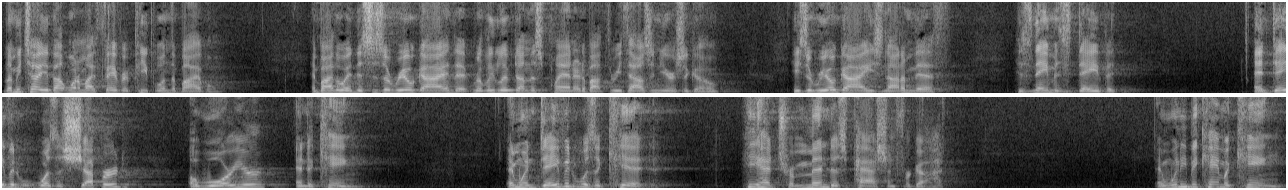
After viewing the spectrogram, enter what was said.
Let me tell you about one of my favorite people in the Bible. And by the way, this is a real guy that really lived on this planet about 3,000 years ago. He's a real guy, he's not a myth. His name is David. And David was a shepherd, a warrior, and a king. And when David was a kid, he had tremendous passion for God. And when he became a king,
